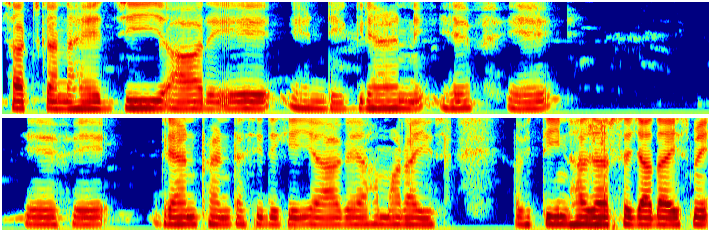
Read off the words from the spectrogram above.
सर्च करना है। G R A N D grand F A F A grand fantasy देखिए, ये आ गया हमारा इस, अभी तीन हज़ार से ज़्यादा इसमें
